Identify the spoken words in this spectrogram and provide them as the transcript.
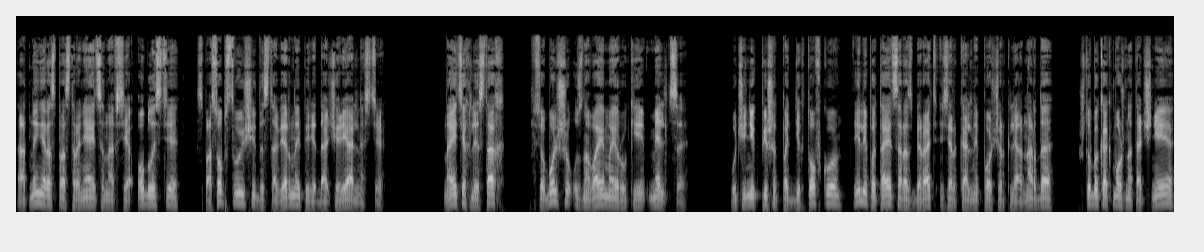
отныне распространяется на все области, способствующие достоверной передаче реальности. На этих листах все больше узнаваемой руки Мельцы. Ученик пишет под диктовку или пытается разбирать зеркальный почерк Леонардо, чтобы как можно точнее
